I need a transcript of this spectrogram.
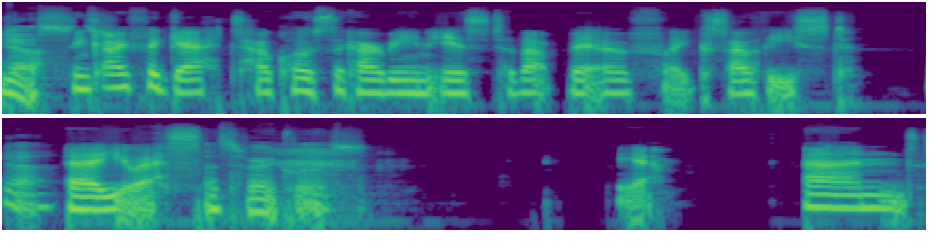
Yes. I think I forget how close the Caribbean is to that bit of like southeast Yeah. uh, US. That's very close. Yeah. And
